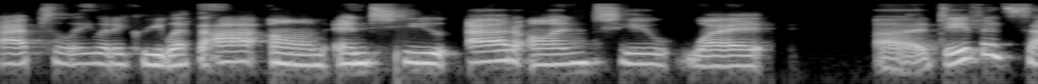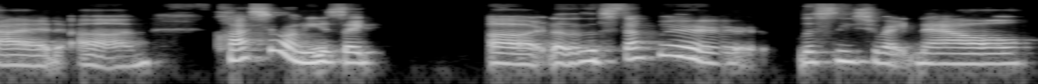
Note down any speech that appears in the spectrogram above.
absolutely would agree with that. Um, and to add on to what uh, David said, um, classical music uh, the stuff we're listening to right now,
